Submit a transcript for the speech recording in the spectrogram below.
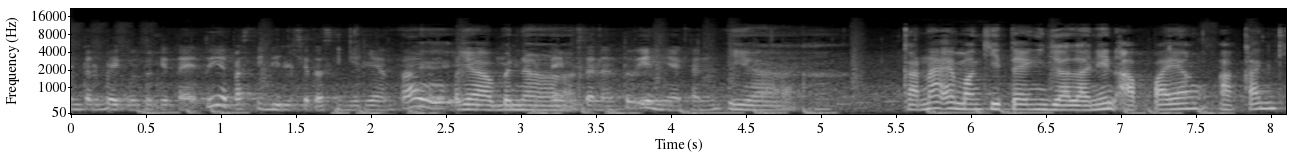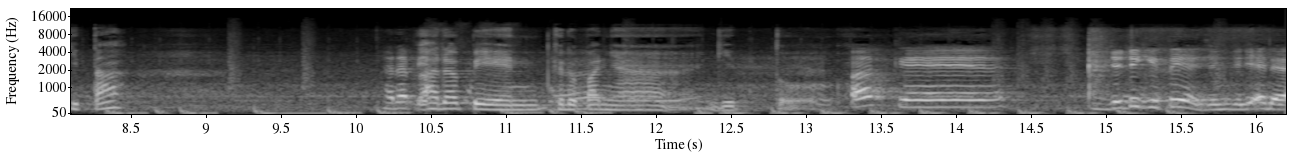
yang terbaik untuk kita itu ya pasti diri kita sendiri yang tahu. Pasti ya benar. Kita yang bisa nentuin ya kan. Iya. Karena emang kita yang jalanin apa yang akan kita hadapin, hadapin ke depannya okay. gitu. Oke. Okay. Jadi gitu ya, Jeng. Jadi ada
